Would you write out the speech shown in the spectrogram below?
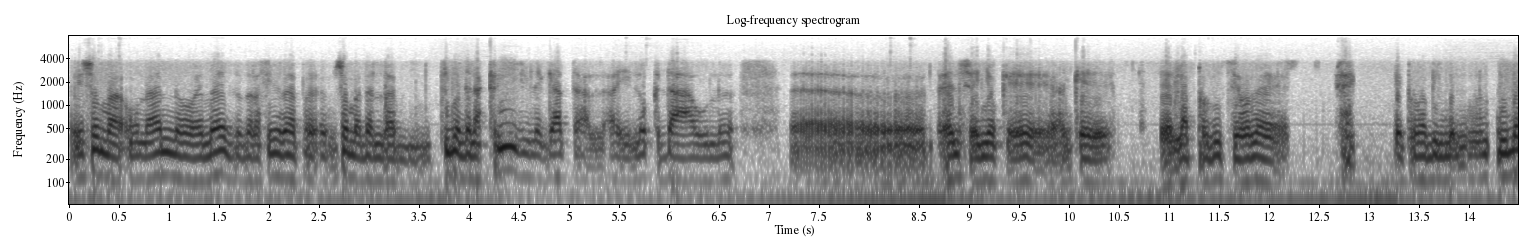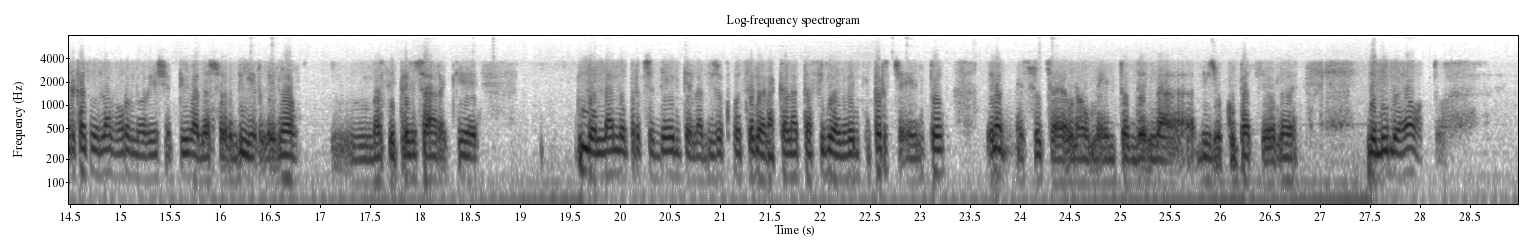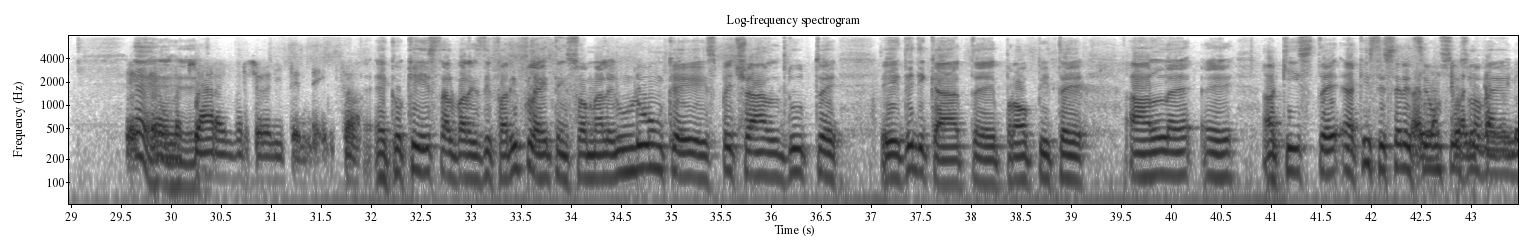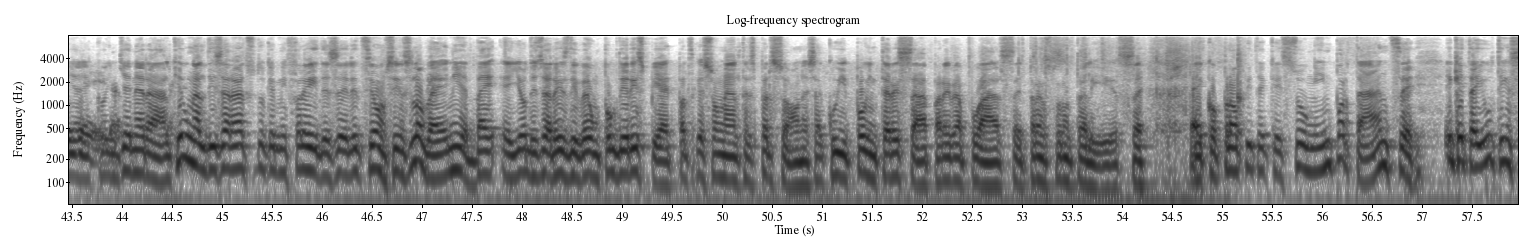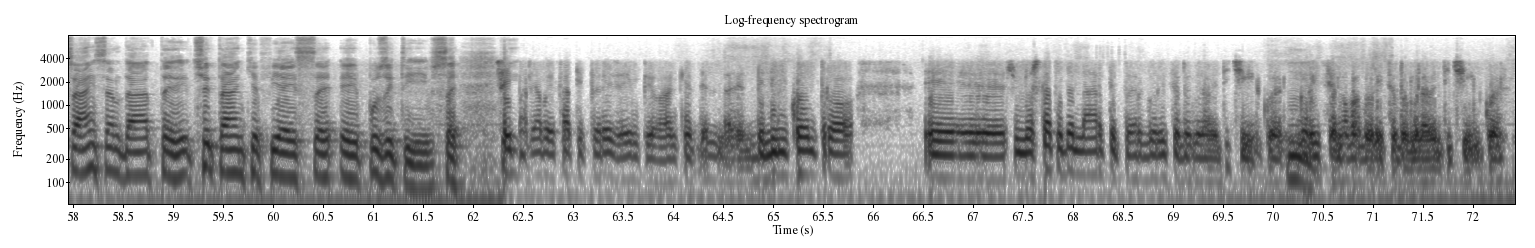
insomma, un anno e mezzo dalla fine della, insomma, dalla fine della crisi legata al, ai lockdown eh, è il segno che anche eh, la produzione eh, e probabilmente il mercato del lavoro non riesce più ad assorbirli, no? Mm, basti pensare che nell'anno precedente la disoccupazione era calata fino al 20% e adesso c'è un aumento della disoccupazione dell'1,8%. Eh, è una chiara inversione di tendenza. Ecco, che Alvarez di far riflettere, insomma, le lunghe speciali tutte eh, dedicate proprio al, eh, a queste, a queste selezioni in Slovenia ecco, in generale. Che un al disarato che mi farei delle selezioni in Slovenia beh io direi di avere un po' di rispetto perché sono altre persone a cui può interessare per rapportarsi transfrontalirsi ecco proprio che sono importanze e che dai ultimi science andate c'è tanti FS e positivi sì, parliamo infatti per esempio anche del, dell'incontro eh, sullo stato dell'arte per Gorizia 2025, mm. Gorizia Nova Gorizia 2025.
